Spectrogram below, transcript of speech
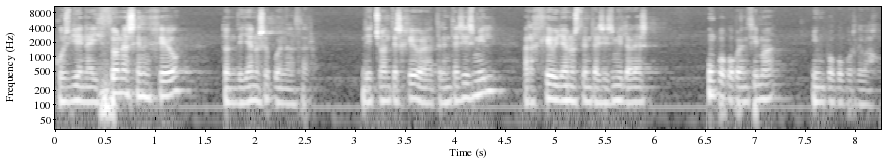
Pues bien, hay zonas en GEO donde ya no se pueden lanzar. De hecho, antes GEO era 36.000, ahora GEO ya no es 36.000, ahora es un poco por encima y un poco por debajo.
